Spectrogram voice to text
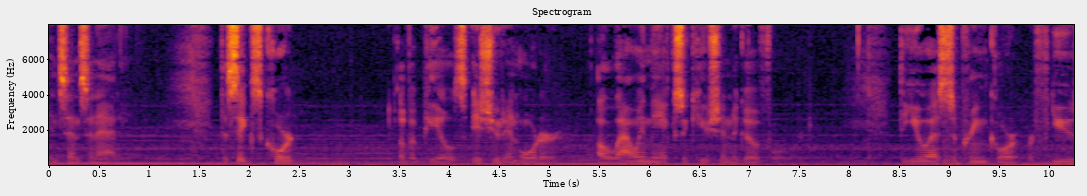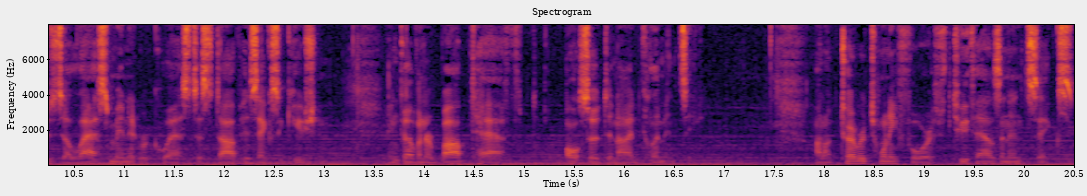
in Cincinnati. The 6th Court of Appeals issued an order allowing the execution to go forward. The U.S. Supreme Court refused a last minute request to stop his execution, and Governor Bob Taft also denied clemency. On October 24, 2006,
